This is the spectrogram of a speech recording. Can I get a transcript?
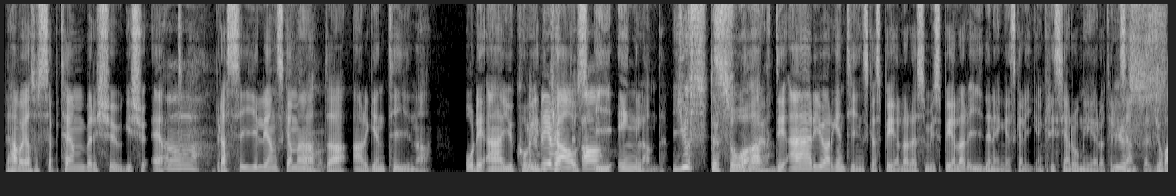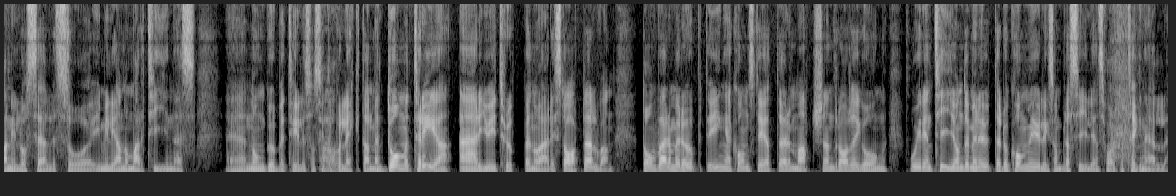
Det här var alltså september 2021. Oh. Brasilien ska möta Argentina och det är ju covid-kaos ja. i England. Just det, så, så att det är ju argentinska spelare som ju spelar i den engelska ligan. Christian Romero till Just. exempel, Giovanni Lo Celso, Emiliano Martinez, eh, någon gubbe till som sitter ja. på läktaren. Men de tre är ju i truppen och är i startelvan. De värmer upp, det är inga konstigheter, matchen drar igång och i den tionde minuten då kommer ju liksom Brasiliens svar på Tegnell,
